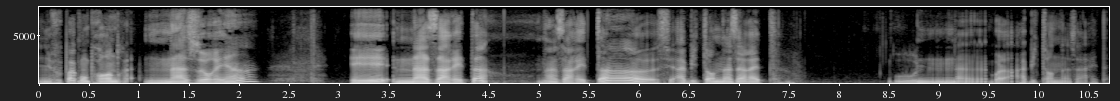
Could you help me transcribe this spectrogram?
Il ne faut pas comprendre Nazoréen et Nazarétain. Nazarétain, euh, c'est habitant de Nazareth. Ou voilà, habitant de Nazareth.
